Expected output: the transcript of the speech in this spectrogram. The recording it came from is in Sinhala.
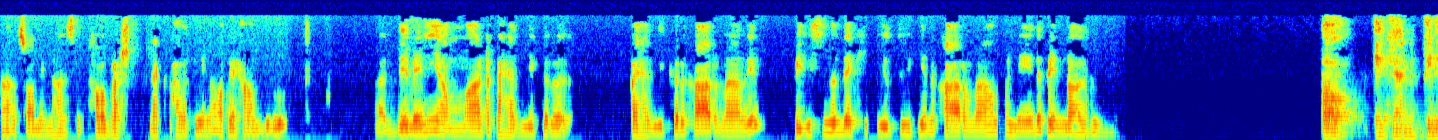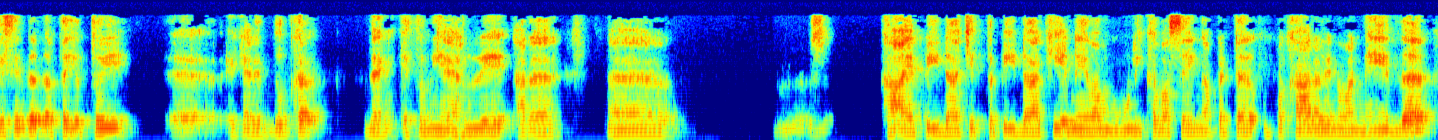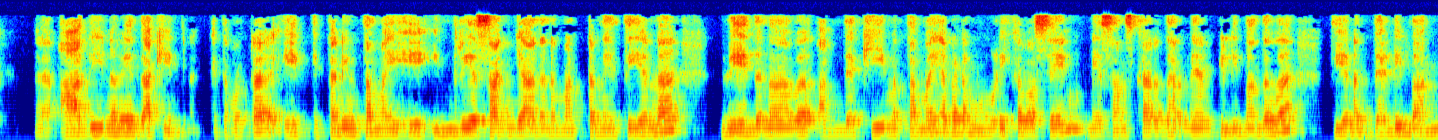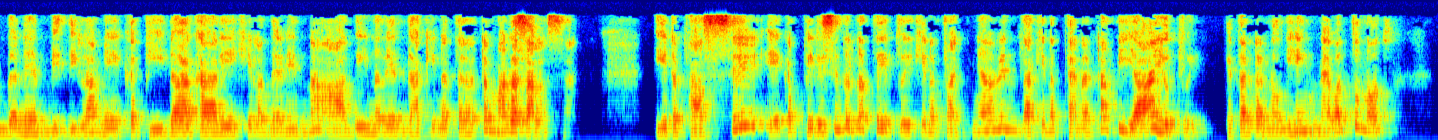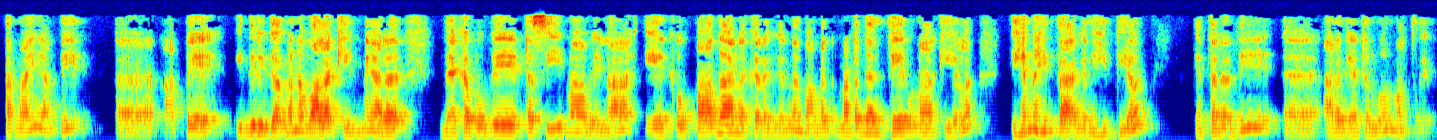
ස්වාමීන් වහන්සේ තව ප්‍රශ්නයක් අහලා තියෙනවා අපේ හාමුදුරු දෙවෙනි අම්මාට පැහැදිලි කර පැහැදිලි කර කාරණාවේ පිරිසිදු දැකිය යුතුයි කියන කාරණාව නේද පෙන්වා දුන්නේ. ඔව්. ඒ කියන්නේ පිරිසිදු දත යුතුයි ඒ කියන්නේ දුක. දැන් එතුමිය ඇහුවේ අර කාය පීඩා චිත්ත පීඩා කියන ඒවා මූලික වශයෙන් අපිට උපකාර වෙනවා නේද ආදීනවේ දකින්න. එතකොට ඒ එතනින් තමයි ඒ ඉන්ද්‍රිය සංජානන මට්ටමේ තියෙන වේදනාව අත්දැකීම තමයි අපට මූලික වශයෙන් මේ සංස්කාර ධර්මයන් පිළිබඳව තියෙන දැඩි බන්ධනය බිඳිලා මේක පීඩාකාරී කියලා දැනෙන්න ආදීනවේ දකින්න තරට මඟ සලස්සන. ඊට පස්සේ ඒක පිරිසිදු දත යුතුයි කියන ප්‍රඥාවෙන් දකින තැනට අපි යා යුතුයි. එතනට නොගිහින් නැවතුනොත් තමයි අපි අපේ ඉදිරි ගමන වලකින්නේ අර දැකපු දෙයට සීමා වෙලා ඒක උපාදාන කරගෙන මම මට දැන් තේරුණා කියලා එහෙම හිතාගෙන හිටියොත් එතනදී අර ගැටලුව මතුවේ.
